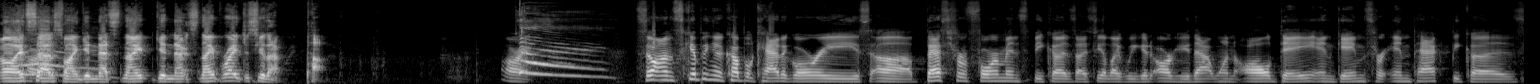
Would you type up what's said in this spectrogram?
oh, it's satisfying getting that snipe, getting that snipe right. Just hear that pop. All right. So I'm skipping a couple categories. Uh, best performance because I feel like we could argue that one all day, and games for impact because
